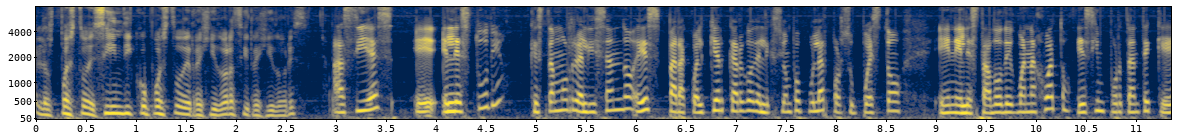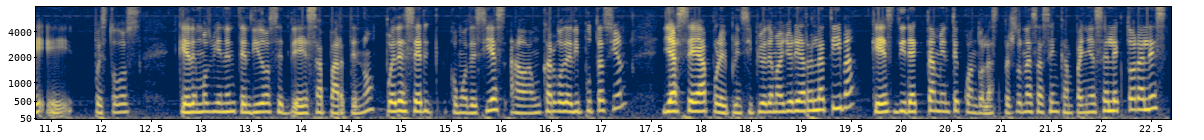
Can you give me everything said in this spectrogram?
los puestos de síndico, puestos de regidoras y regidores? Así es. Eh, el estudio que estamos realizando es para cualquier cargo de elección popular, por supuesto, en el estado de Guanajuato. Es importante que eh, pues todos quedemos bien entendidos de esa parte, ¿no? Puede ser, como decías, a un cargo de diputación, ya sea por el principio de mayoría relativa, que es directamente cuando las personas hacen campañas electorales,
